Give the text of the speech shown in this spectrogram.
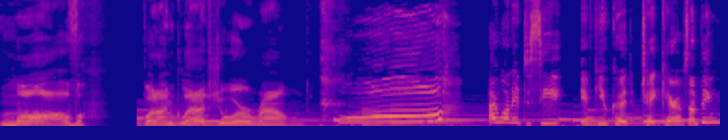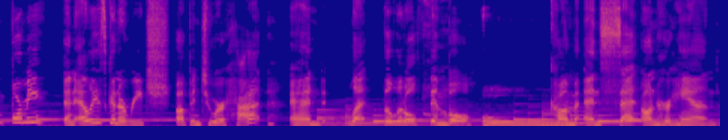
mauve, but I'm glad you were around. I wanted to see if you could take care of something for me. And Ellie's gonna reach up into her hat and let the little thimble Oh. come and set on her hand.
